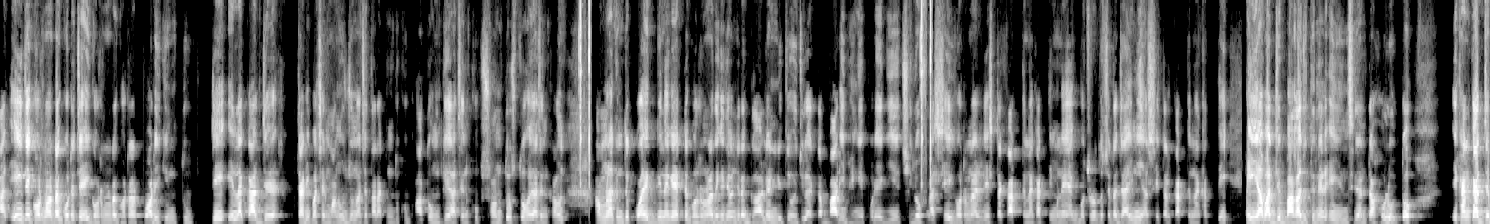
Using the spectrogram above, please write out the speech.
আর এই যে ঘটনাটা ঘটেছে, এই ঘটনাটা ঘটার পরই কিন্তু যে এলাকার যে চারিপাশের মানুষজন আছে, তারা কিন্তু খুব আতঙ্কে আছেন, খুব সন্ত্রস্ত হয়ে আছেন। কারণ আমরা কিন্তু কয়েকদিন আগে একটা ঘটনা দেখেছিলাম যেটা গার্ডেন দিতে হয়েছিল, একটা বাড়ি ভেঙে পড়ে গিয়েছিল। আর সেই ঘটনার রেসটা কাটতে না কাটতে মানে এক বছরও তো সেটা যায়নি, আর সেটার কাটতে না কাটতেই এই আবার যে বাঘাযতীনের এই ইনসিডেন্টটা হলো। তো এখানকার যে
